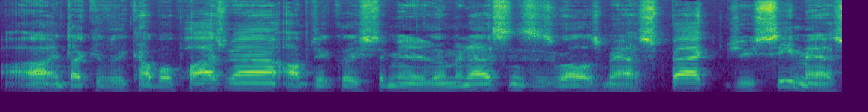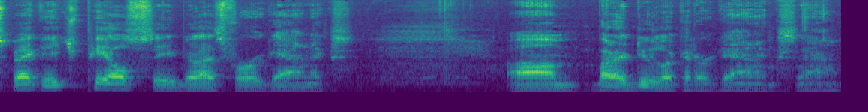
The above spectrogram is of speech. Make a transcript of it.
uh, inductively coupled plasma, optically stimulated luminescence, as well as mass spec, GC mass spec, HPLC, but that's for organics. Um, but I do look at organics now.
